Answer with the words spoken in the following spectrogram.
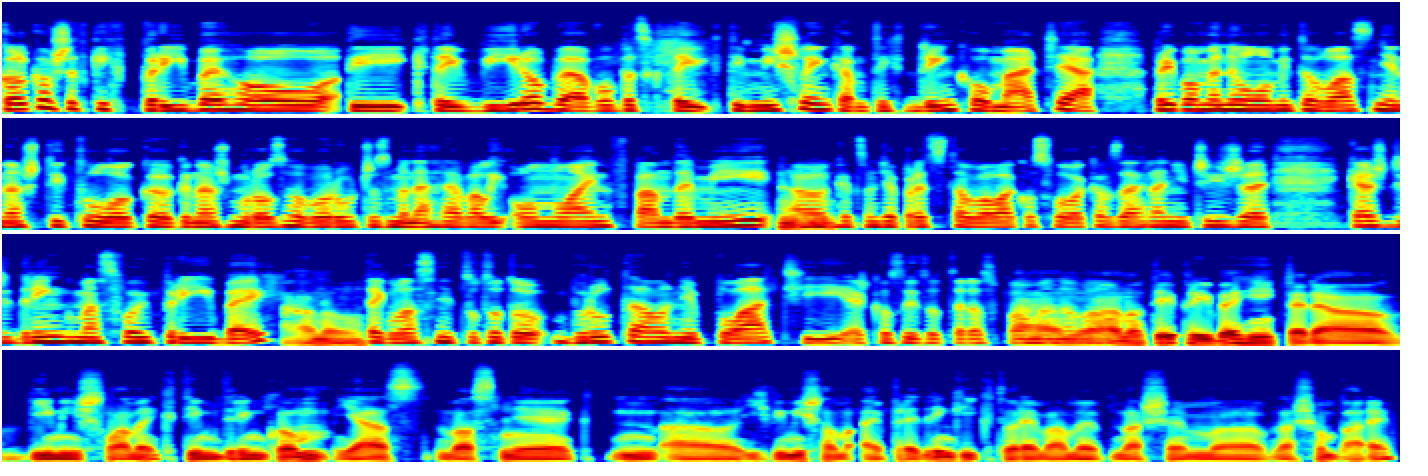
koľko všetkých príbehov tý, k tej výrobe a vôbec k, tej, k tým myšlienkam tých drinkov máte a pripomenulo mi to vlastne náš titulok k nášmu rozhovoru, čo sme nahrávali online v pandémii, mm-hmm. keď som ťa predstavovala ako Slovaka v zahraničí, že každý drink má svoj príbeh. Áno. Tak vlastne toto to brutálne platí, ako si to teraz pomenoval. Áno, áno, tie príbehy teda vymýšľame k tým drinkom. Ja vlastne a ich vymýšľam aj pre drinky, ktoré máme v našom, v našom bare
